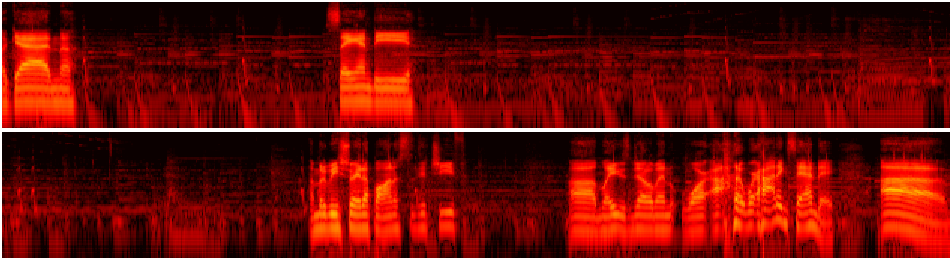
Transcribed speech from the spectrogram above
Again. Sandy. I'm gonna be straight up honest with you, Chief. Um, ladies and gentlemen, we're, we're adding Sandy. Um,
